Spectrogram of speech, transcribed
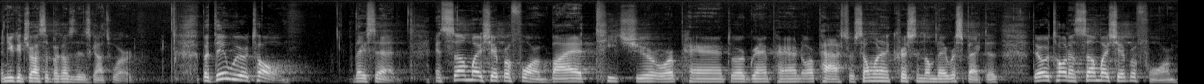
And you can trust it because it is God's Word. But then we were told, they said, in some way, shape, or form, by a teacher or a parent or a grandparent or a pastor, someone in Christendom they respected, they were told in some way, shape, or form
